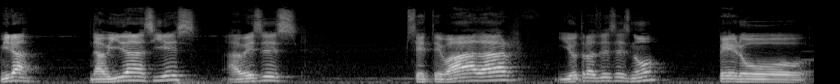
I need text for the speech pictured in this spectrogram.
Mira, la vida así es. A veces se te va a dar y otras veces no. Pero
